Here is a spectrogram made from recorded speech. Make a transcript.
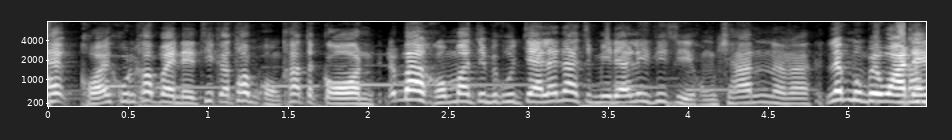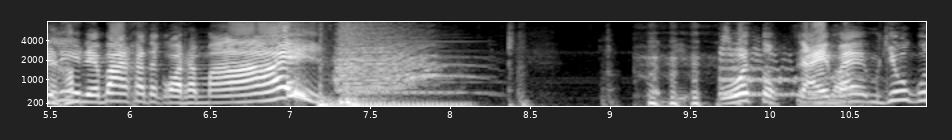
ให้ขอให้คุณเข้าไปในที่กระท่อมของฆาตกรในบ้านของมันจะมีกุญแจและน่าจะมีไดอารี่ที่สี่ของฉันนะนะแล้วมึงไปวางไดอารี่ในบ้านฆาตกรทำไมโอ้ยตกใจไหมมึงคิดว่ากู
